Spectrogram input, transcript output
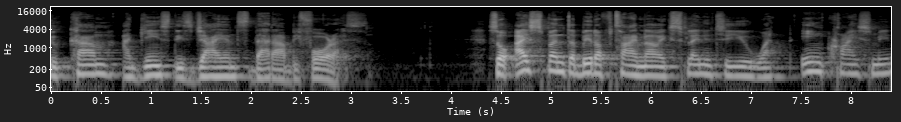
to come against these giants that are before us. So I spent a bit of time now explaining to you what in Christ mean,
